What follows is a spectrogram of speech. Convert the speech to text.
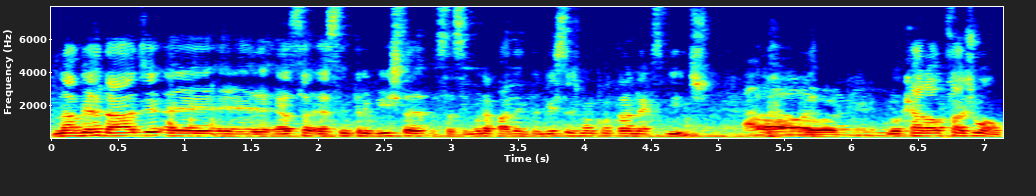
Na verdade, é, é, essa, essa entrevista, essa segunda parte da entrevista, vocês vão encontrar no Next Beach. Ah, louco. no canal do São João.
